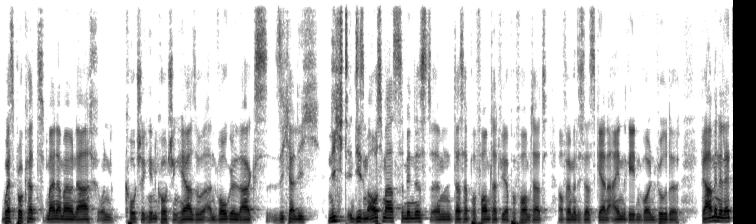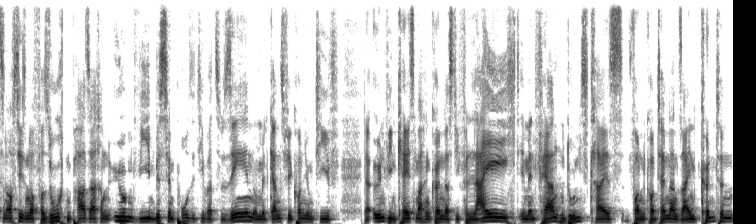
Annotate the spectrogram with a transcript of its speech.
Westbrook hat meiner Meinung nach und Coaching hin, Coaching her, also an Vogel lag's sicherlich nicht in diesem Ausmaß zumindest, ähm, dass er performt hat, wie er performt hat, auch wenn man sich das gerne einreden wollen würde. Wir haben in der letzten Offseason noch versucht, ein paar Sachen irgendwie ein bisschen positiver zu sehen und mit ganz viel Konjunktiv da irgendwie einen Case machen können, dass die vielleicht im entfernten Dunstkreis von Contendern sein könnten.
